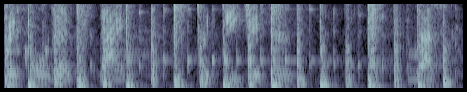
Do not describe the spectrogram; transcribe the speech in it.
recorded live to digital, Raspberry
